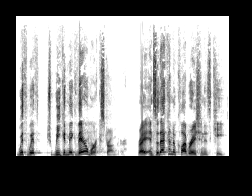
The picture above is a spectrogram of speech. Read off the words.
with which we could make their work stronger, right? And so that kind of collaboration is key.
